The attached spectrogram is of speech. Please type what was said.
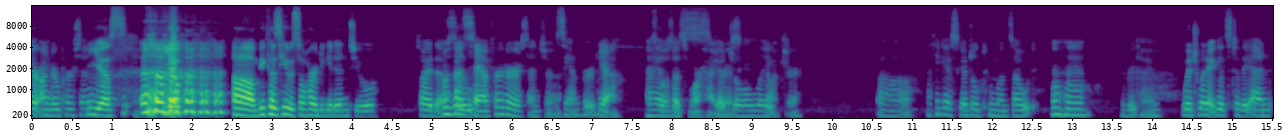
They're under person. Yes. Yep. Um, because he was so hard to get into. So I had to Was it I- Sanford or Essentia? Sanford. Yeah. I, I suppose that's more high risk like, doctor. uh, I think I scheduled two months out Mm-hmm. every time. Which, when it gets to the end,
